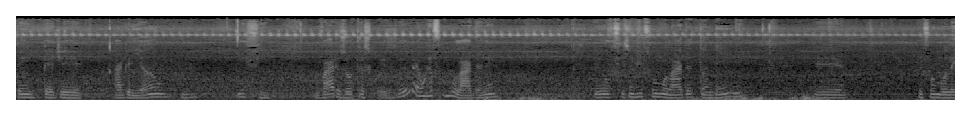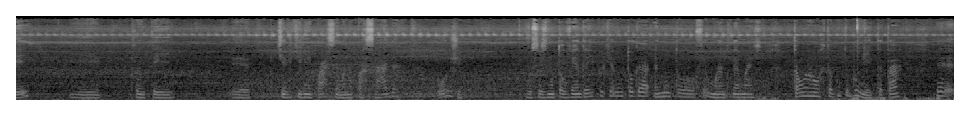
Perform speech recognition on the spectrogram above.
Tem pé de agrião, né? enfim, várias outras coisas. É uma reformulada, né? Eu fiz uma reformulada também, né? É, reformulei e plantei. É, tive que limpar semana passada. Hoje vocês não estão vendo aí porque eu não estou não tô filmando, né? Mas tá uma horta muito bonita, tá? É,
